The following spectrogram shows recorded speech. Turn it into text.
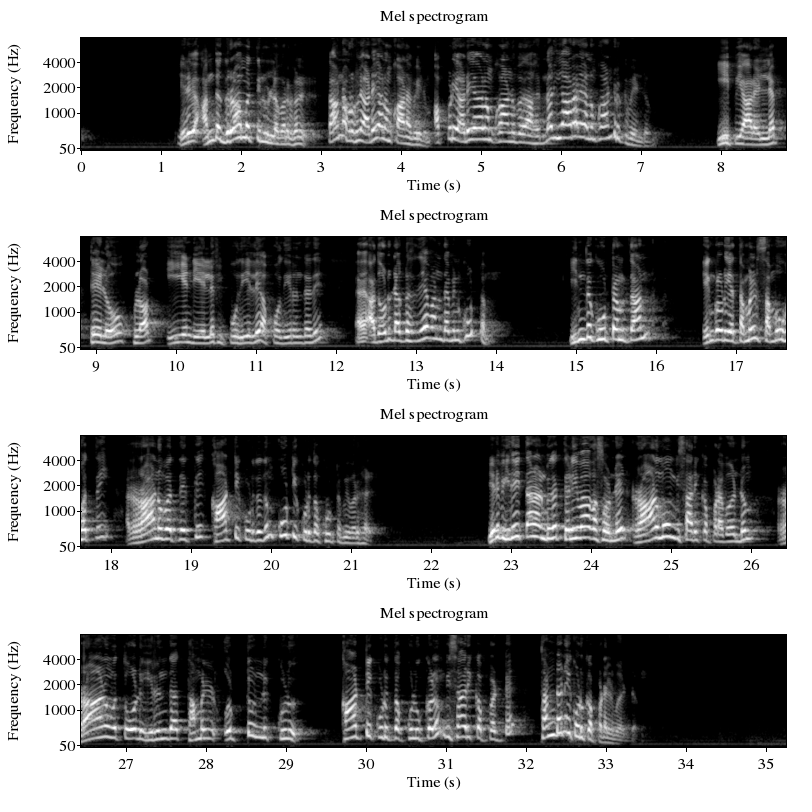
எனவே அந்த கிராமத்தில் உள்ளவர்கள் தான் அவர்களை அடையாளம் காண வேண்டும். அப்படி அடையாளம் காணுவதாக இருந்தால் யார் அடையாளம் காண்டிருக்க வேண்டும்? இபிஆர்எல்எஃப் டேலோ பிளாட் இஎன்டிஎல்எஃப் இப்போது இல்லை அப்போது இருந்தது. அதோடு டாக்டர் தேவானந்தாவின் கூட்டம். இந்த கூட்டம் தான் எங்களுடைய தமிழ் சமூகத்தை இராணுவத்துக்கு காட்டி கொடுத்ததும் கூட்டி கொடுத்த கூட்டம் இவர்கள். எனவே இதைத்தான் நான் மிக தெளிவாக சொன்னேன். இராணுவம் விசாரிக்கப்பட வேண்டும். இராணுவத்தோடு இருந்த தமிழ் ஒட்டுண்ணி குழு காட்டி கொடுத்த குழுக்களும் விசாரிக்கப்பட்டு தண்டனை கொடுக்கப்படல் வேண்டும்.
